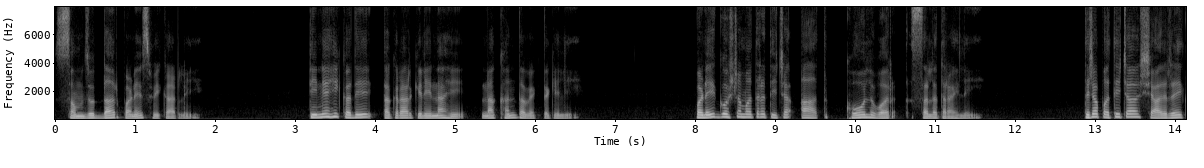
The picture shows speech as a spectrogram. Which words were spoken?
समजूतदारपणे स्वीकारली. तिनेही कधी तक्रार केली नाही ना खंत व्यक्त केली. पण एक गोष्ट मात्र तिच्या आत खोलवर सलत राहिली. तिच्या पतीच्या शारीरिक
